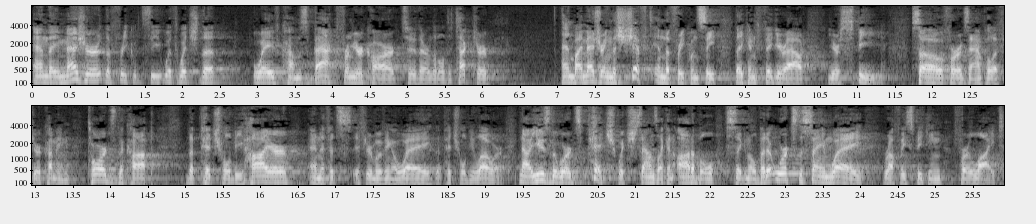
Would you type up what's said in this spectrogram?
and they measure the frequency with which the wave comes back from your car to their little detector. And by measuring the shift in the frequency, they can figure out your speed. So, for example, if you're coming towards the cop, the pitch will be higher, and if it's, if you're moving away, the pitch will be lower. Now, I use the words pitch, which sounds like an audible signal, but it works the same way, roughly speaking, for light.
